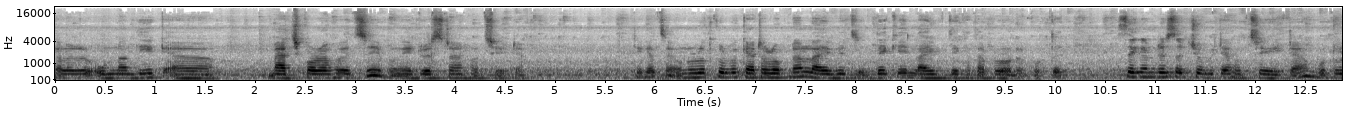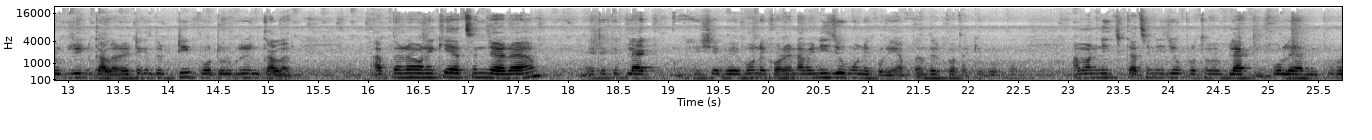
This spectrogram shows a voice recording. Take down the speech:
কালারের ওড়না দিয়ে ম্যাচ করা হয়েছে এবং এই ড্রেসটা হচ্ছে এটা। ঠিক আছে? অনুরোধ করব ক্যাটালগ না লাইভে দেখে লাইভ দেখে তারপর অর্ডার করতে। সেকেন্ড ড্রেসের ছবিটা হচ্ছে এইটা বোটল গ্রিন কালার এটা কিন্তু ডিপ বোটল গ্রিন কালার আপনারা অনেকেই আছেন যারা এটাকে ব্ল্যাক হিসেবে মনে করেন। আমি নিজেও মনে করি, আপনাদের কথা কি বলব? আমার নিজ কাছে নিজেও প্রথমে ব্ল্যাক বলে আমি পুরো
